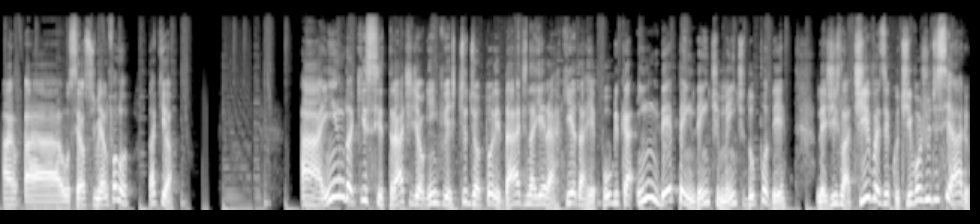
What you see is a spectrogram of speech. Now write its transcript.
a, a, o Celso de Mello falou, tá aqui ó. Ainda que se trate de alguém investido de autoridade na hierarquia da República, independentemente do poder, legislativo, executivo ou judiciário,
